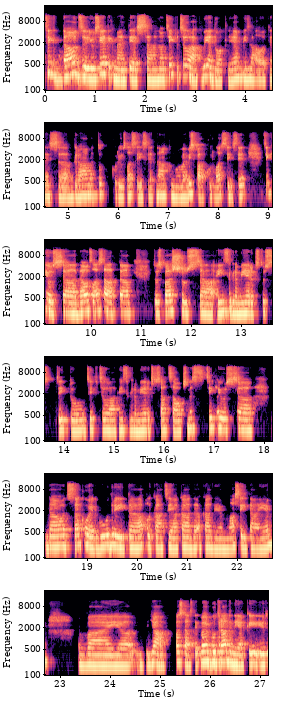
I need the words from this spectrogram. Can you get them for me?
Cik daudz jūs ietekmēties no citu cilvēku viedokļiem, izvēloties grāmatu, kur jūs lasīsiet nākamo, vai vispār, kur lasīsiet? Cik jūs daudz lasāt tos pašus Instagram ierakstus, citu, citu cilvēku Instagram ierakstus, atsauksmes, cik jūs daudz sekojat gudrīt aplikācijā kāda, kādiem lasītājiem? Vai, jā, pastāstiet, varbūt radinieki ir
